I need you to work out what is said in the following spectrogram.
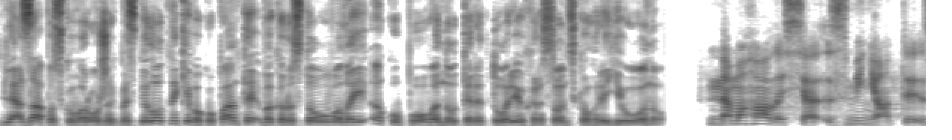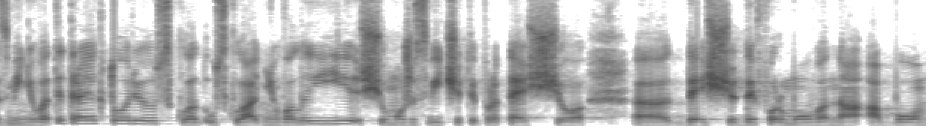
Для запуску ворожих безпілотників окупанти використовували й окуповану територію Херсонського регіону. намагалися зміняти, змінювати траєкторію, склад, ускладнювали її, що може свідчити про те, що е, дещо деформована або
